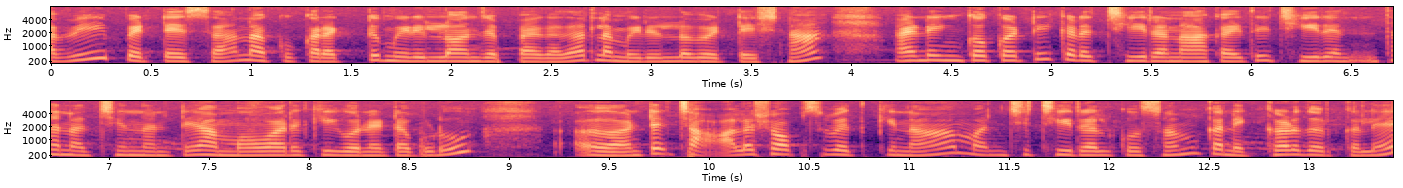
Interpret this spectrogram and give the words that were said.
అవి పెట్టేసా. నాకు కరెక్ట్ మిడిల్లో అని చెప్పా కదా అట్లా మిడిల్లో పెట్టేసిన. అండ్ ఇంకొకటి ఇక్కడ చీర నాకైతే చీర ఎంత నచ్చిందంటే అమ్మవారికి కొనేటప్పుడు అంటే చాలా షాప్స్ వెతికిన మంచి చీరల కోసం కానీ ఎక్కడ దొరకలే.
